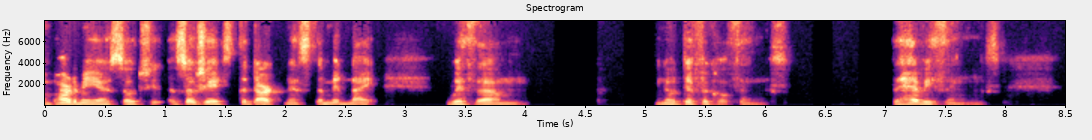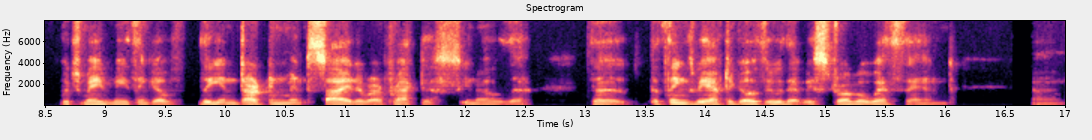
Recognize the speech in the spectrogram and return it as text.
a part of me associ- associates the darkness, the midnight, with um, you know, difficult things, the heavy things, which made me think of the endarkenment side of our practice. You know, the the the things we have to go through that we struggle with, and um,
